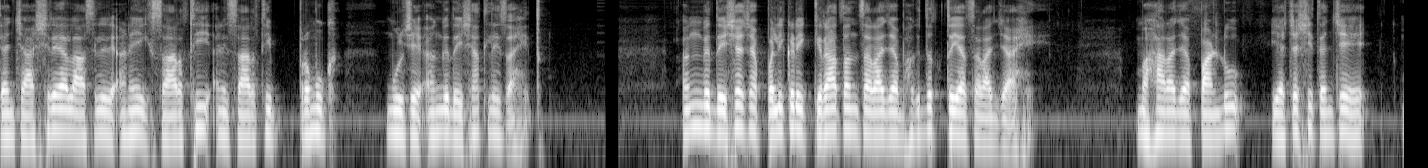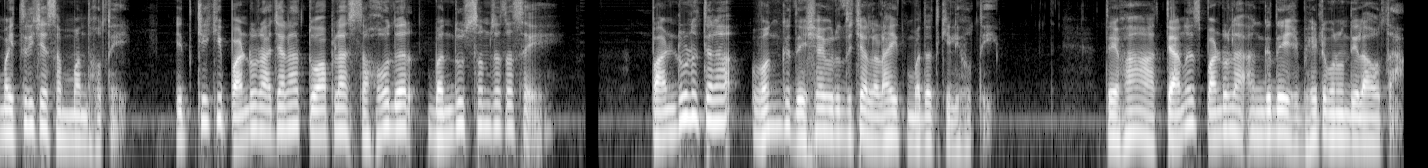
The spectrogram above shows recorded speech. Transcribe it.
त्यांच्या आश्रयाला असलेले अनेक सारथी आणि सारथी प्रमुख मूळचे अंग देशातलेच आहेत. अंग देशाच्या पलीकडे किरातांचा राजा भगदत्त याचं राज्य आहे. महाराजा पांडू याच्याशी त्यांचे मैत्रीचे संबंध होते. इतके की पांडूराजाला तो आपला सहोदर बंधूच समजत असे. पांडूनं त्याला वंग देशाविरुद्धच्या लढाईत मदत केली होती. तेव्हा त्यानंच पांडूला अंगदेश भेट म्हणून दिला होता.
